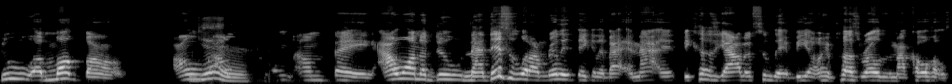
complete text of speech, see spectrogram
do a mukbang. On, Yeah. on, um thing. I want to do now. This is what I'm really thinking about, and I because y'all are two that be on here. Plus, Rose is my co-host.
